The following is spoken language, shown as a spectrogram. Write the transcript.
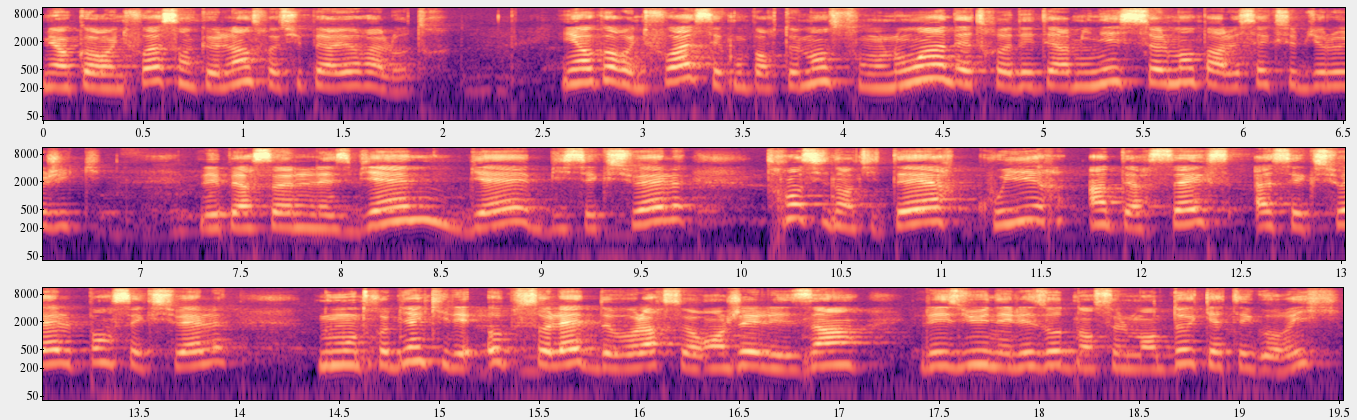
mais encore une fois sans que l'un soit supérieur à l'autre. Et encore une fois, ces comportements sont loin d'être déterminés seulement par le sexe biologique. Les personnes lesbiennes, gays, bisexuelles, transidentitaires, queer, intersexes, asexuels, pansexuels nous montrent bien qu'il est obsolète de vouloir se ranger les uns, les unes et les autres dans seulement deux catégories.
